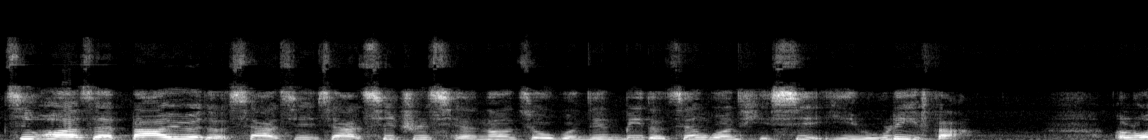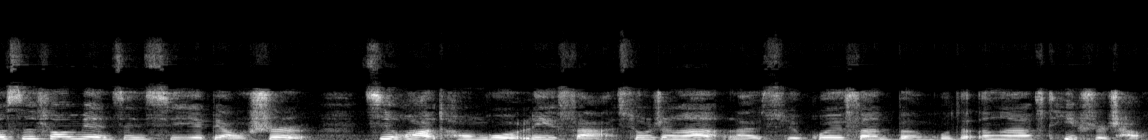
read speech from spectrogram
计划在八月的夏季假期之前呢，就稳定币的监管体系引入立法。俄罗斯方面近期也表示，计划通过立法修正案来去规范本国的 NFT 市场。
